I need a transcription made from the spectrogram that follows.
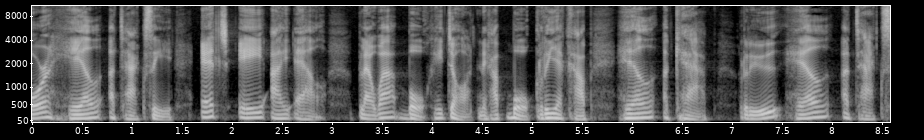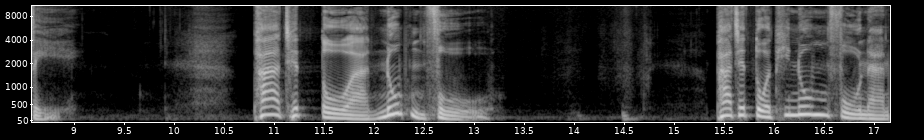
or hail a taxi H A I L แปลว่าโบกให้จอดนะครับ โบกเรียกครับ hail a cab หรือ hail a taxi ผ้าเช็ดตัวนุ่มฟู ผ้าเช็ดตัวที่นุ่มฟูนั้น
